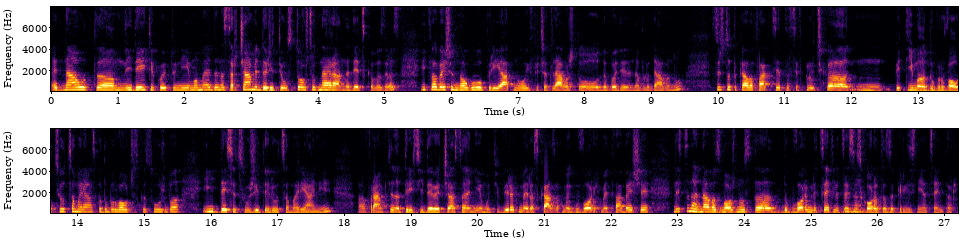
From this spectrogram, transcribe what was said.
една от а, идеите, които ние имаме е да насърчаваме дарителство още от най-ранна детска възраст. И това беше много приятно и впечатляващо да бъде наблюдавано. Също така в акцията се включиха петима доброволци от Самарянска доброволческа служба и 10 служители от Самаряни. В рамките на 39 часа ние мотивирахме, разказвахме, говорихме. Това беше наистина една възможност да, говорим лице в лице mm-hmm. с хората за кризисния център.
